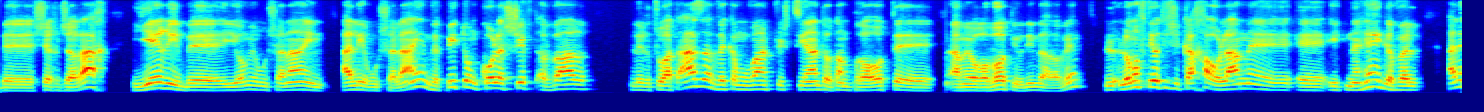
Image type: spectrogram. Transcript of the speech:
בשייח' ג'ראח, ירי ביום ירושלים על ירושלים, ופתאום כל השיפט עבר לרצועת עזה, וכמובן, כפי שציינת, אותן פרעות uh, המעורבות, יהודים וערבים. לא מפתיע אותי שככה העולם uh, uh, התנהג, אבל א',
